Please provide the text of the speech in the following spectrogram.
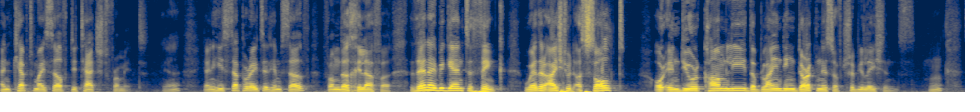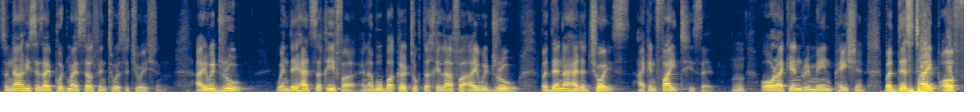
and kept myself detached from it. Yeah? And he separated himself from the Khilafah. Then I began to think whether I should assault or endure calmly the blinding darkness of tribulations. Hmm? So now he says, I put myself into a situation. I withdrew. When they had Saqifa and Abu Bakr took the Khilafah, I withdrew. But then I had a choice. I can fight, he said. Hmm? Or I can remain patient. But this type of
